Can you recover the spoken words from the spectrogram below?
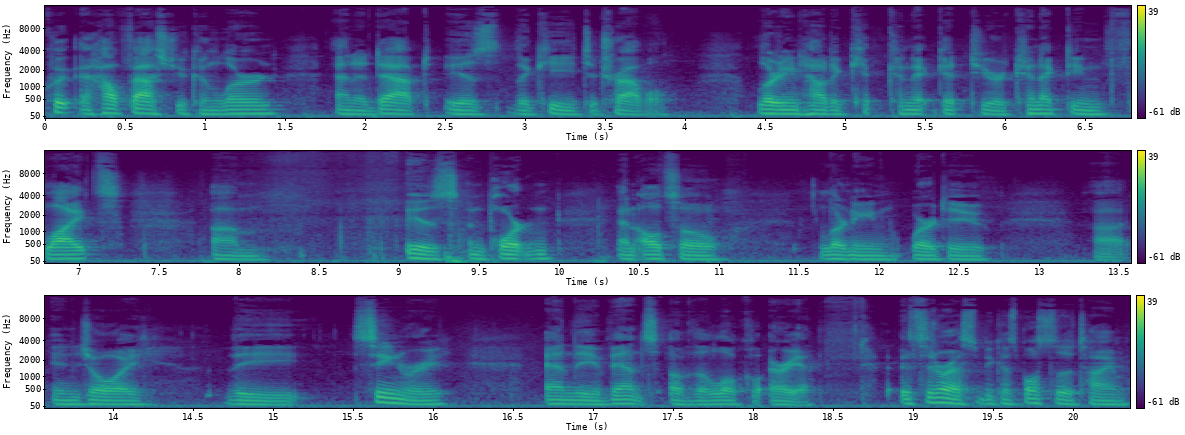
quick, how fast you can learn and adapt is the key to travel. Learning how to connect, get to your connecting flights, um, is important, and also learning where to uh, enjoy the scenery and the events of the local area. It's interesting because most of the time,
